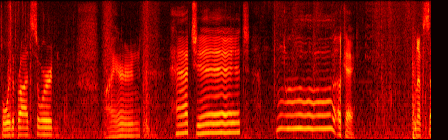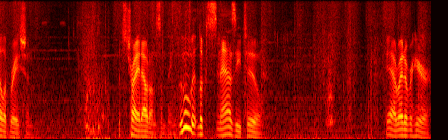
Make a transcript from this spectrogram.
for the broadsword. Iron hatchet. Oh, okay. Enough celebration. Let's try it out on something. Ooh, it looks snazzy too. Yeah, right over here.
